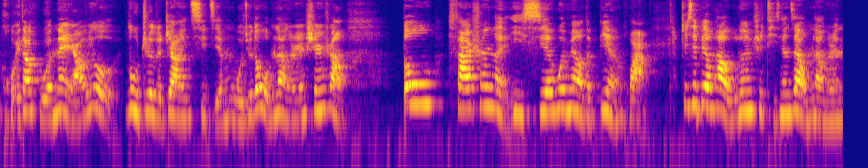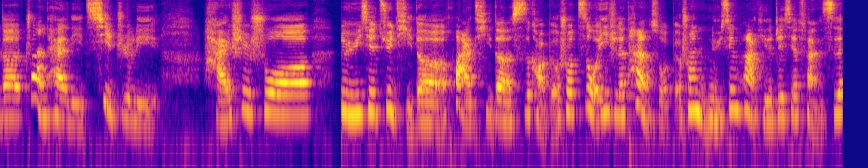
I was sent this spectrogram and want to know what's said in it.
回到国内，然后又录制了这样一期节目，我觉得我们两个人身上。都发生了一些微妙的变化，这些变化无论是体现在我们两个人的状态里、气质里，还是说对于一些具体的话题的思考，比如说自我意识的探索，比如说女性话题的这些反思，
